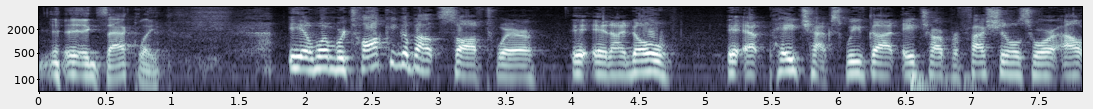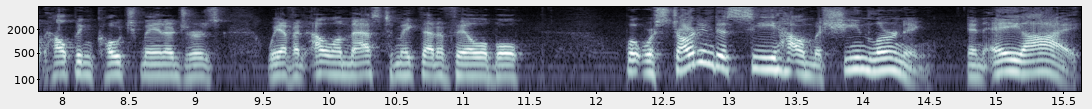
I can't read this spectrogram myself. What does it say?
exactly. Yeah, when we're talking about software, and I know at Paychex, we've got HR professionals who are out helping coach managers. We have an LMS to make that available. But we're starting to see how machine learning and AI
